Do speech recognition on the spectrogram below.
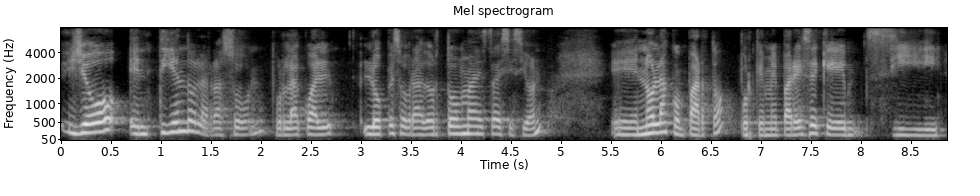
Yo entiendo la razón por la cual López Obrador toma esta decisión. Eh, no la comparto porque me parece que si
